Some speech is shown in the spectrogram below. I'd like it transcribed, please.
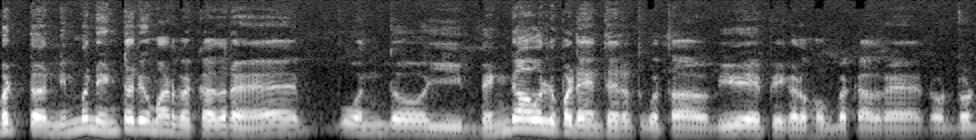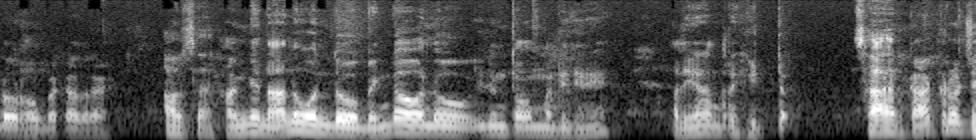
ಬಟ್ ನಿಮ್ಮನ್ನು ಇಂಟರ್ವ್ಯೂ ಮಾಡಬೇಕಾದ್ರೆ ಒಂದು ಈ ಬೆಂಗಾವಲು ಪಡೆ ಅಂತ ಇರುತ್ತೆ ಗೊತ್ತಾ? ವಿ ಐ ಪಿಗಳು ಹೋಗಬೇಕಾದ್ರೆ ದೊಡ್ಡ ದೊಡ್ಡವ್ರು ಹೋಗ್ಬೇಕಾದ್ರೆ. ಹೌದು ಸರ್. ಹಾಗೆ ನಾನು ಒಂದು ಬೆಂಗಾವಲು ಇದನ್ನ ತೊಗೊಂಬಂದಿದ್ದೀನಿ. ಅದೇನಂದ್ರೆ ಹಿಟ್ ಸರ್. ಕಾಕ್ರೋಚ್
